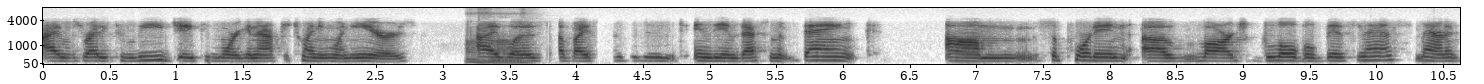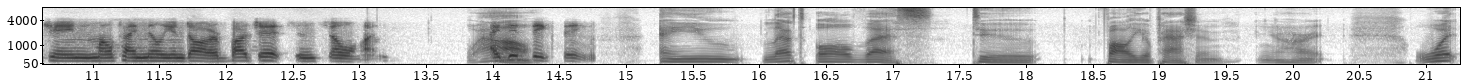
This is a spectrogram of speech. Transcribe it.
I was ready to leave JP Morgan after 21 years, I Uh-huh. was a vice president in the investment bank, um, supporting a large global business, managing multi million dollar budgets, and so on. Wow. I did big things. and you left all this to follow your passion in your heart. What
